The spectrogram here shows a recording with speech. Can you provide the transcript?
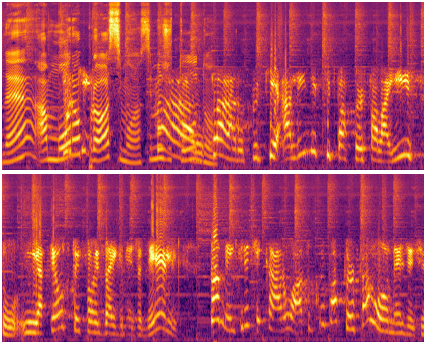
né? Amor Porque- ao próximo, acima Claro, de tudo. claro, porque além desse pastor falar isso, e até as pessoas da igreja dele, também criticaram o ato que o pastor falou, né, gente?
